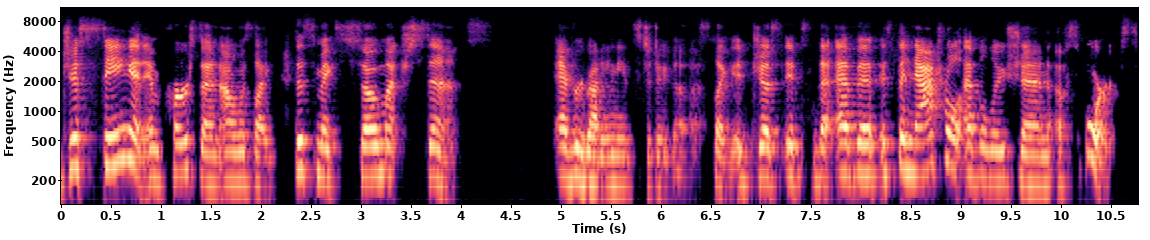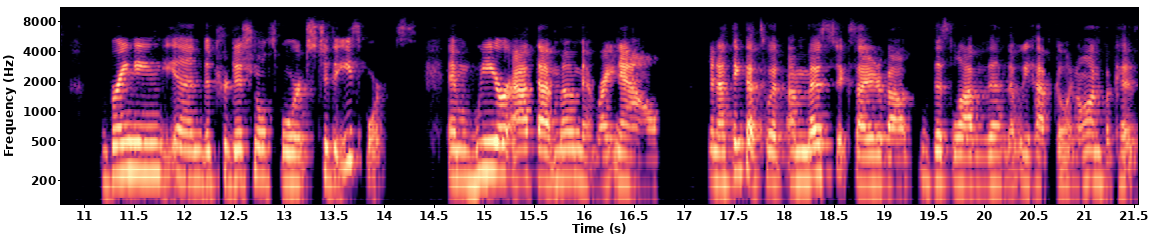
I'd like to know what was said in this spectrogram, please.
just seeing it in person, I was like, this makes so much sense. Everybody needs to do this. Like it just, it's the ev- it's the natural evolution of sports, bringing in the traditional sports to the esports. And we are at that moment right now and I think that's what I'm most excited about this live event that we have going on because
